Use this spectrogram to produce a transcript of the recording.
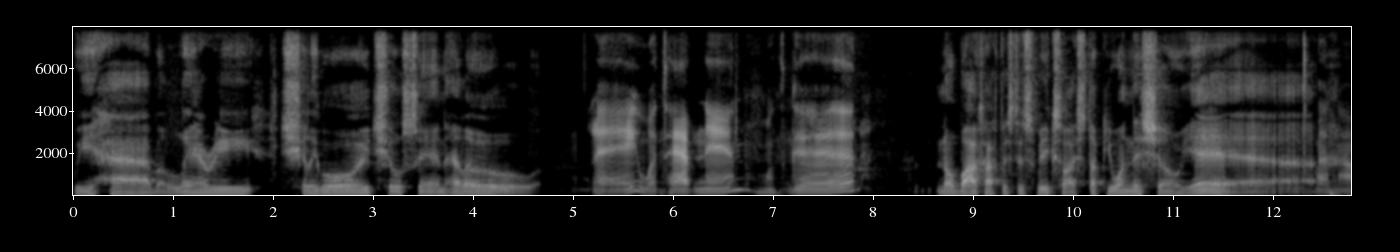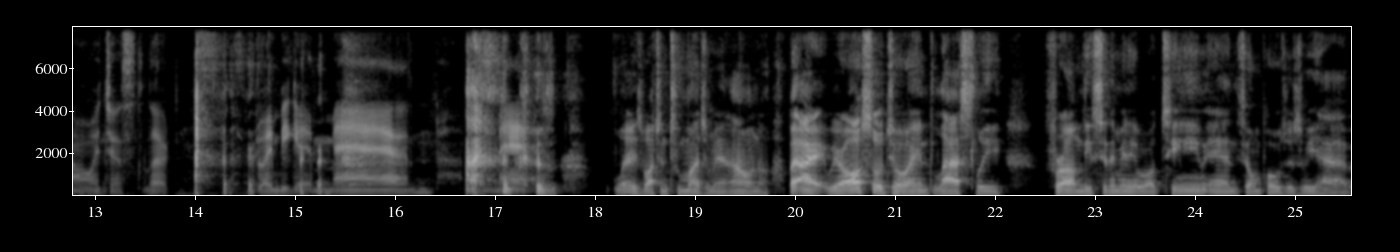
We have Larry Chilly Boy Chilson. Hello. Hey, what's happening? What's good? No box office this week, so I stuck you on this show. Yeah. I know. It just look. Duane be getting mad. Man. Because Larry's watching too much, man. I don't know. But all right, we are also joined, lastly, from the Cinemania World team and film posers. We have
